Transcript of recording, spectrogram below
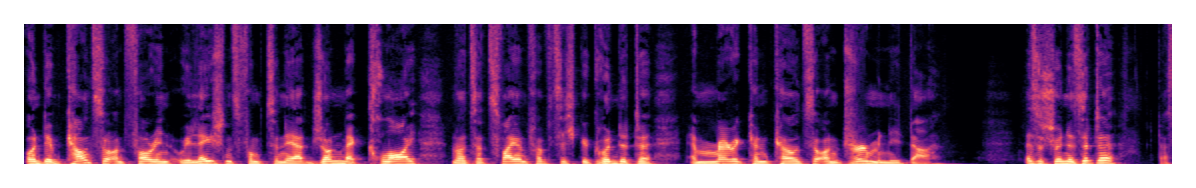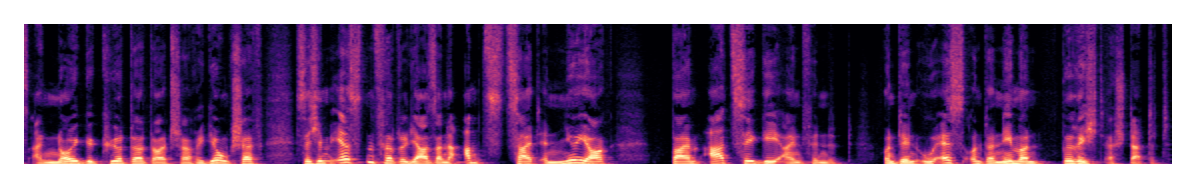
und dem Council on Foreign Relations Funktionär John McCloy 1952 gegründete American Council on Germany dar. Es ist schöne Sitte, dass ein neu gekürter deutscher Regierungschef sich im ersten Vierteljahr seiner Amtszeit in New York beim ACG einfindet und den US-Unternehmern Bericht erstattet.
